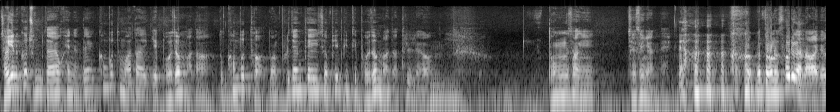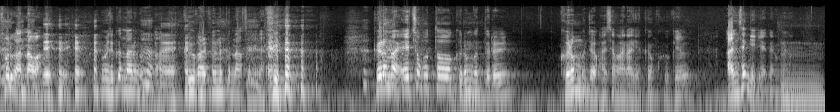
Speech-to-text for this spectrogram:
자기는 그 준비 다 하고 했는데 컴퓨터마다 이게 버전마다 또 컴퓨터 또는 프레젠테이션 PPT 버전마다 틀려요. 음. 동영상이 재생이 안 돼. 또는 소리가 나와야 돼. 소리가 안 나와. 네. 그럼 이제 끝나는 겁니다. 네. 그 발표는 끝났어 그냥. 그, 그러면 애초부터 그런 네. 것들을 그런 문제가 발생 안 하게끔 그게 안 생기게 해야 되는 거예요. 음.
